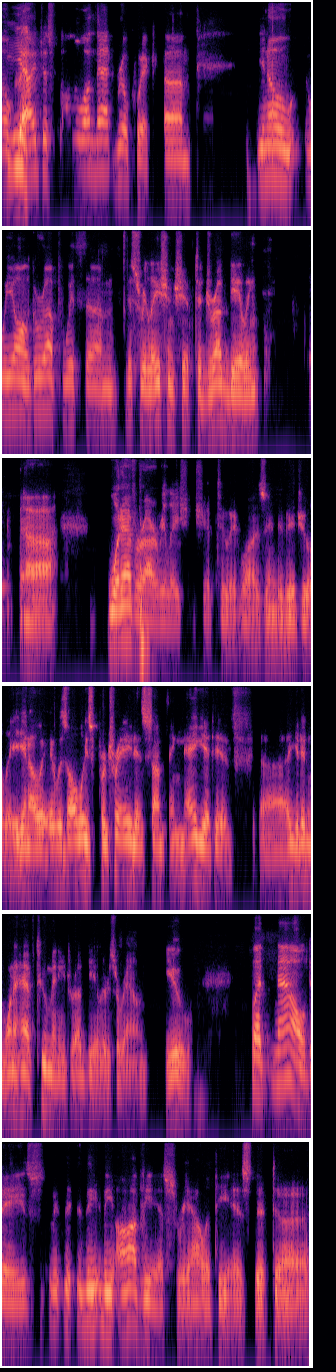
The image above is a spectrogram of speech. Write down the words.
Oh, could yeah. I just follow on that real quick? Um, you know, we all grew up with um, this relationship to drug dealing. Uh, whatever our relationship to it was individually. You know, it was always portrayed as something negative. Uh, you didn't want to have too many drug dealers around you. But nowadays, the, the, the obvious reality is that uh,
